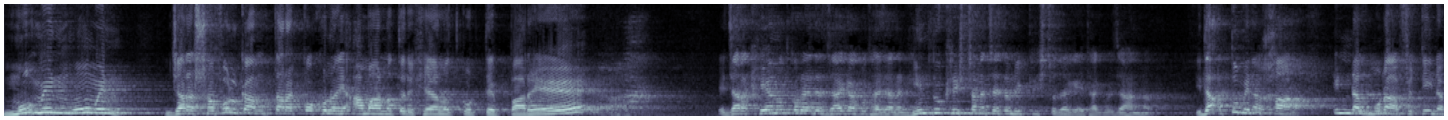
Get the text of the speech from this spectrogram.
মুমিন মুমিন যারা সফল কাম, তারা কখনোই আমানতের খেয়ানত করতে পারে যারা খেয়ানত করে, এদের জায়গা কোথায় জানেন? হিন্দু খ্রিস্টানের চাইতে নিকৃষ্ট জায়গায় থাকবে জাহান্নামে। ইদা তুমিনা খান, ইন্নাল মুনাফিকিনা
